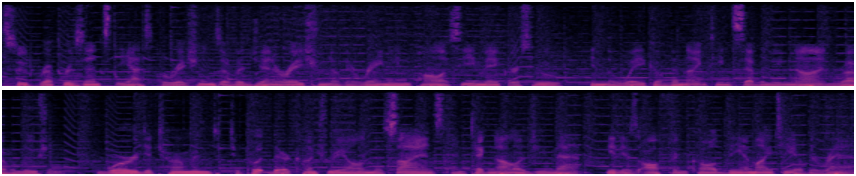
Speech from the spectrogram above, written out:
Suit represents the aspirations of a generation of Iranian policymakers who, in the wake of the 1979 revolution, were determined to put their country on the science and technology map. It is often called the MIT of Iran,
